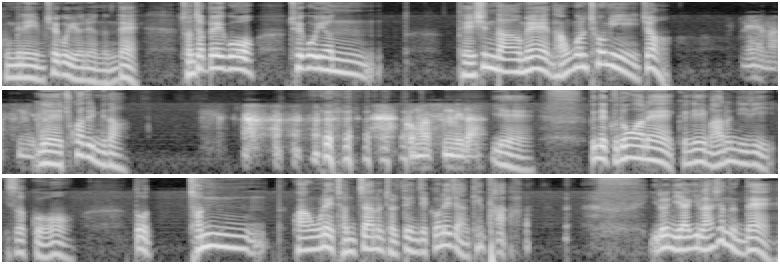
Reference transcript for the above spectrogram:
국민의힘 최고위원이었는데 전차 빼고 최고위원 되신 다음에 나온 거는 처음이죠? 네, 맞습니다. 예, 축하드립니다. 고맙습니다. 예. 근데 그동안에 굉장히 많은 일이 있었고, 또 전 광운의 전자는 절대 이제 꺼내지 않겠다. 이런 이야기를 하셨는데,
